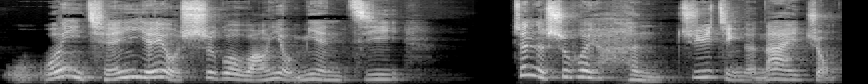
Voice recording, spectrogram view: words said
我以前也有试过网友面基，真的是会很拘谨的那一种。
